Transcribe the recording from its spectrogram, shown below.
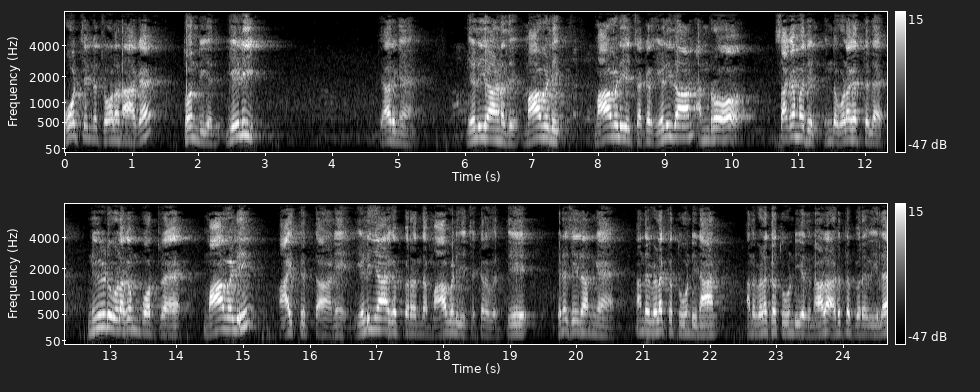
கோச்செங்க சோழனாக தோன்றியது. எலி. யாருங்க? எலியானது. மாவெளி மாவழிய சக்கர எலிதான் அன்றோ. சகமதில் இந்த உலகத்தில் நீடு உலகம் போற்ற மாவெளி ஆய்த்துத்தானே. எளியாக பிறந்த மாவெளிய சக்கரவர்த்தி என்ன செய்தானுங்க? அந்த விளக்க தூண்டினான். அந்த விளக்க தூண்டியதுனால அடுத்த பிறவியில்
